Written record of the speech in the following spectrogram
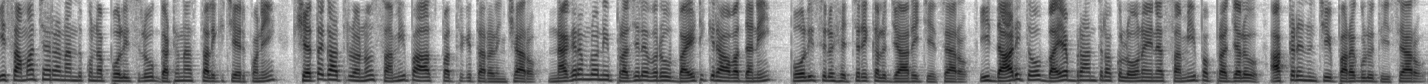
ఈ సమాచారాన్ని అందుకున్న పోలీసులు ఘటనా స్థలికి చేరుకొని క్షతగాత్రులను సమీప ఆసుపత్రికి తరలించారు. నగరంలోని ప్రజలెవరూ బయటికి రావద్దని పోలీసులు హెచ్చరికలు జారీ చేశారు. ఈ దాడితో భయభ్రాంతులకు లోనైన సమీప ప్రజలు అక్కడి నుంచి పరుగులు తీశారు.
